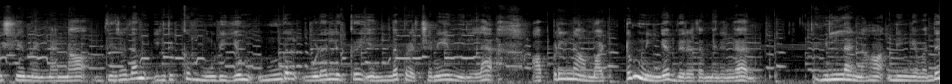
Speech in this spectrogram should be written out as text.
விஷயம் என்னன்னா விரதம் இருக்க முடியும். உங்கள் உடலுக்கு எந்த பிரச்சனையும் இல்லை. அப்படின்னா மட்டும் நீங்கள் விரதம் இருங்க. இல்லைன்னா நீங்கள் வந்து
